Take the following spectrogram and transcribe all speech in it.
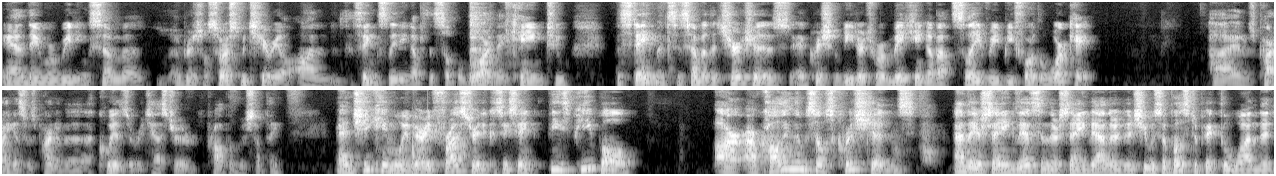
and they were reading some uh, original source material on the things leading up to the Civil War. And they came to the statements that some of the churches and Christian leaders were making about slavery before the war came. Uh, it was part, I guess it was part of a, quiz or a test or a problem or something. And she came away very frustrated because he's saying, these people are, are calling themselves Christians and they're saying this and they're saying that. And she was supposed to pick the one that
